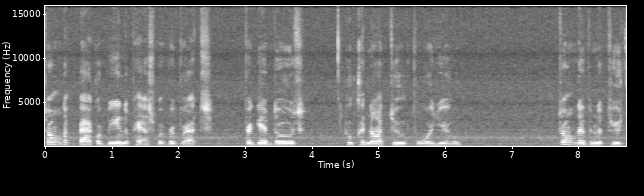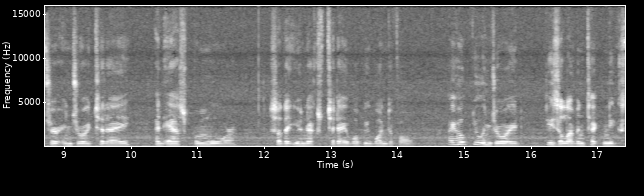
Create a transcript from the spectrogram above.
Don't look back or be in the past with regrets. Forgive those who could not do for you. Don't live in the future. Enjoy today and ask for more so that your next today will be wonderful. I hope you enjoyed these 11 techniques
